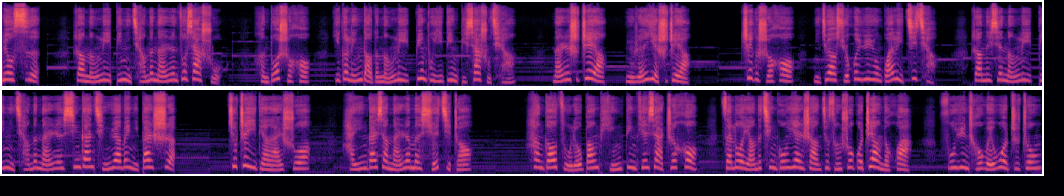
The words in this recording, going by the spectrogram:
六四，让能力比你强的男人做下属。很多时候，一个领导的能力并不一定比下属强。男人是这样，女人也是这样。这个时候，你就要学会运用管理技巧，让那些能力比你强的男人心甘情愿为你办事。就这一点来说，还应该向男人们学几招。汉高祖刘邦平定天下之后，在洛阳的庆功宴上就曾说过这样的话：“夫运筹帷幄之中，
